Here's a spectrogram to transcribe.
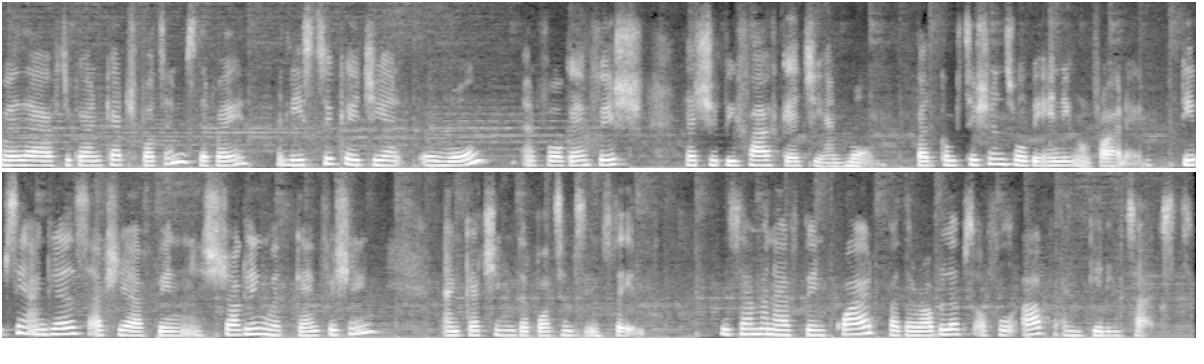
where they have to go and catch bottoms that weigh at least 2 kg or more and for game fish that should be 5 kg and more. But competitions will be ending on Friday. Deep sea anglers actually have been struggling with game fishing and catching the bottoms instead. The salmon have been quiet, but the rubber lips are full up and getting taxed.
